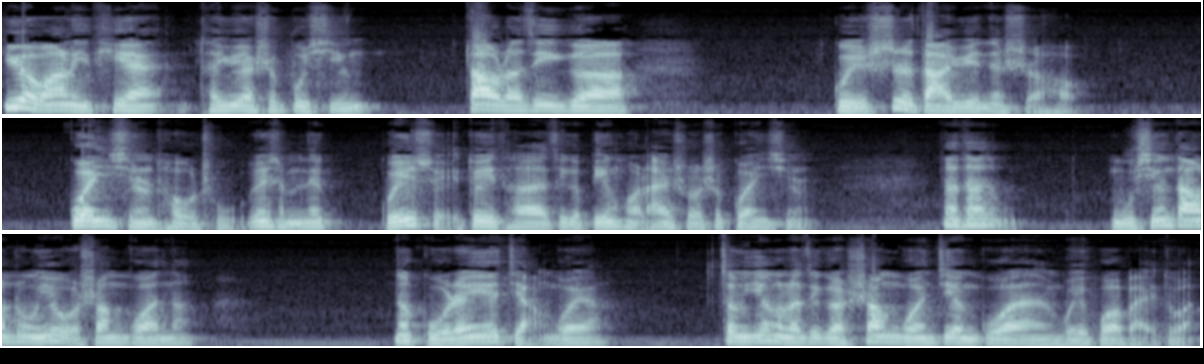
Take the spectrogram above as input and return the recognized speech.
越往里添，他越是不行。到了这个癸巳大运的时候。官星透出，为什么呢？癸水对他这个丙火来说是官星，那他五行当中也有伤官呢。那古人也讲过呀，正应了这个伤官见官为祸百端。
